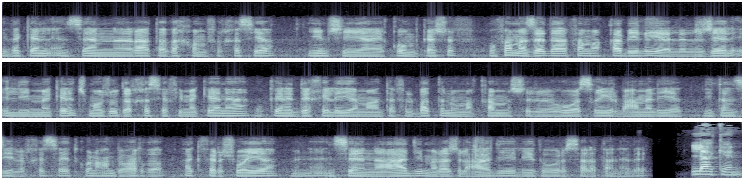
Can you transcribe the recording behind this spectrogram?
إذا كان الإنسان رأى تضخم في الخصية يمشي يقوم بكشف. وفما زادة فما قابلية للرجال اللي ما كانتش موجودة الخصية في مكانها وكانت داخلية معناتها في البطن وما قامش هو صغير بعملية لتنزيل الخصية تكون عنده عرضة أكثر شوية من إنسان عادي من رجل عادي لظهور السرطان هذا. لكن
